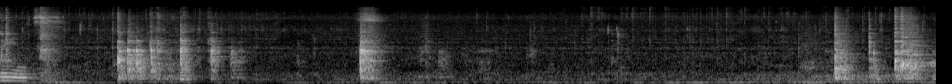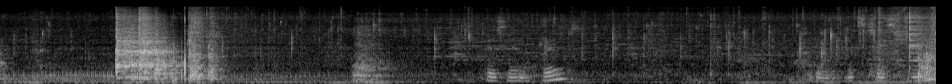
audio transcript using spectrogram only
బీన్స్ వేసాను ఫ్రెండ్స్ మిక్స్ చేసుకున్నాం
